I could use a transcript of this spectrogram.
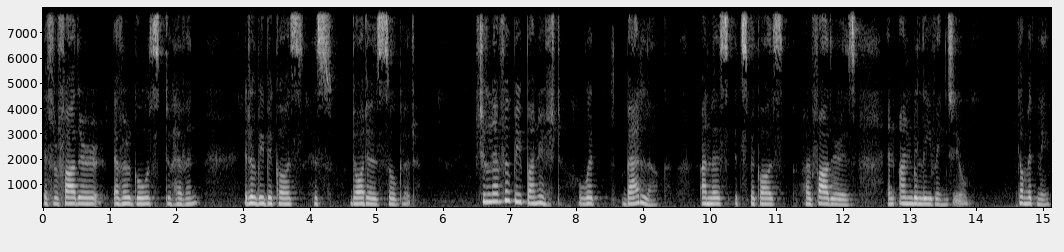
If her father ever goes to heaven, it'll be because his daughter is so good. She'll never be punished with bad luck unless it's because her father is an unbelieving Jew. Come with me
